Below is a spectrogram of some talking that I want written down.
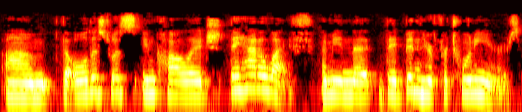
Um, the oldest was in college. They had a life. I mean, they'd been here for 20 years.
